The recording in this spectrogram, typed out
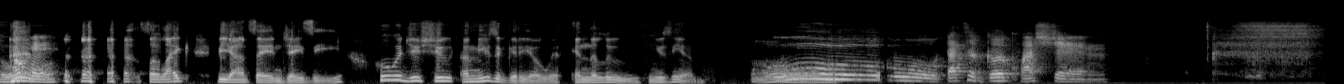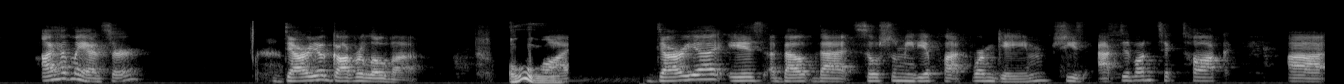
Okay. so, like Beyonce and Jay Z, who would you shoot a music video with in the Louvre Museum? Ooh. Ooh, that's a good question. I have my answer. Daria Gavrilova. Oh, Why? Daria is about that social media platform game. She's active on TikTok. Uh,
